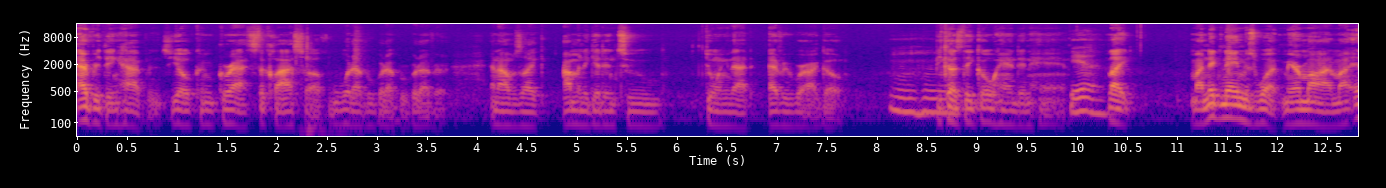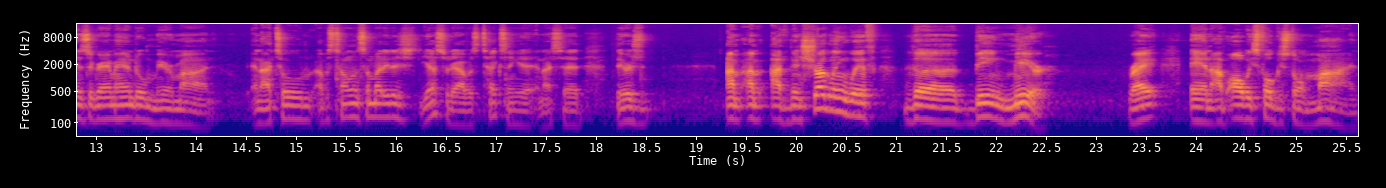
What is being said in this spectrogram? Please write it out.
Everything happens. Yo, congrats, the class of whatever, whatever, whatever. And I was like, I'm gonna get into doing that everywhere I go mm-hmm. because they go hand in hand. Yeah. Like, my nickname is what? Miramon. My Instagram handle, Miramon. And I told, I was telling somebody this yesterday. I was texting it, and I said, "There's, I'm, I'm I've been struggling with the being mirror, right? And I've always focused on mine,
